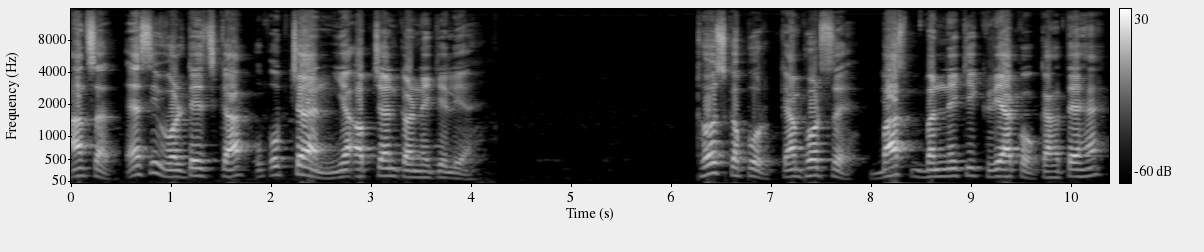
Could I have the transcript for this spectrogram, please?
आंसर ऐसी वोल्टेज का उपचयन या अपचयन करने के लिए। ठोस कपूर कैम्फोर से बाष्प बनने की क्रिया को कहते हैं।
